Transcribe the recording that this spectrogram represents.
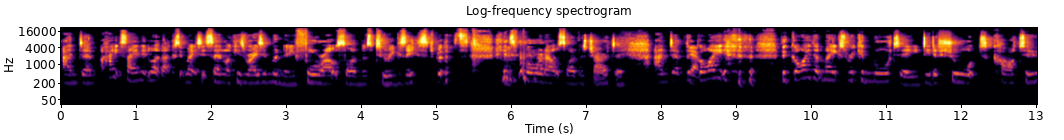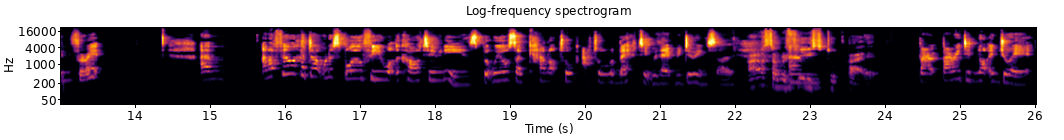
and um, I hate saying it like that because it makes it sound like he's raising money for Alzheimer's to exist but that's, it's for an Alzheimer's charity and um, the Yeah. guy the guy that makes Rick and Morty did a short cartoon for it um, and I feel like I don't want to spoil for you what the cartoon is, but we also cannot talk at all about it without me doing so. I also refuse Um, to talk about it. Barry, Barry did not enjoy it.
